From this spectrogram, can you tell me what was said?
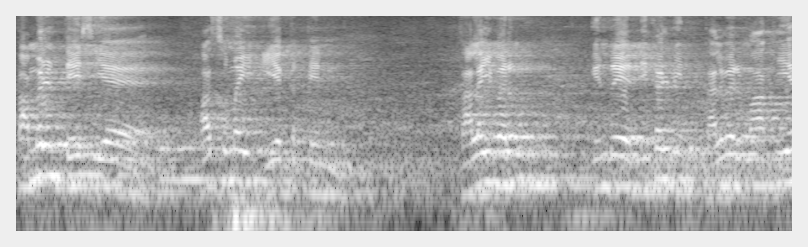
தமிழ் தேசிய பசுமை இயக்கத்தின் தலைவரும் இன்றைய நிகழ்வின் தலைவருமாகிய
